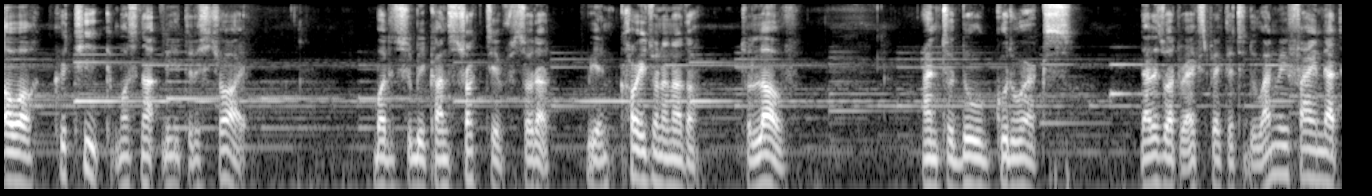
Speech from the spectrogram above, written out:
Our critique must not be to destroy, but it should be constructive so that we encourage one another to love and to do good works. That is what we're expected to do. And we find that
